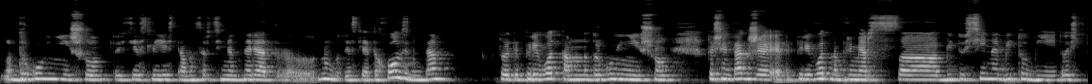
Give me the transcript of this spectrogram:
другую нишу, то есть если есть там ассортиментный ряд, э, ну вот если это холдинг, да, то это перевод там на другую нишу. Точно так же это перевод, например, с B2C на B2B. То есть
